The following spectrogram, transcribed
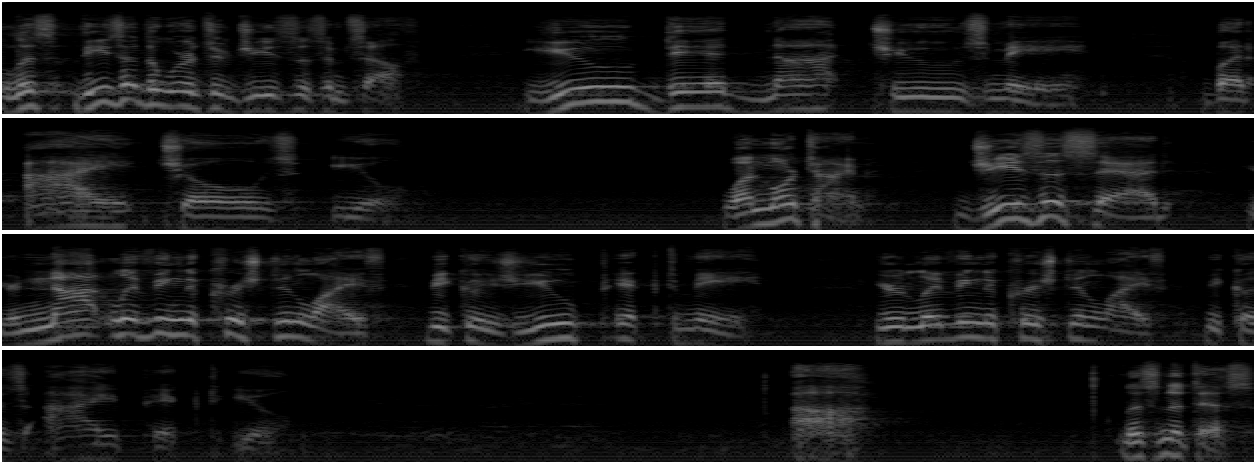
listen, these are the words of Jesus himself. You did not choose me, but I chose you. One more time. Jesus said, You're not living the Christian life because you picked me. You're living the Christian life because I picked you. Ah, listen to this.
